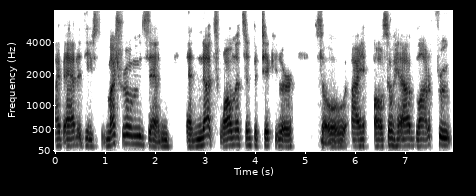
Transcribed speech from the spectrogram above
I've added these mushrooms and and nuts, walnuts in particular. So mm-hmm. I also have a lot of fruit.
